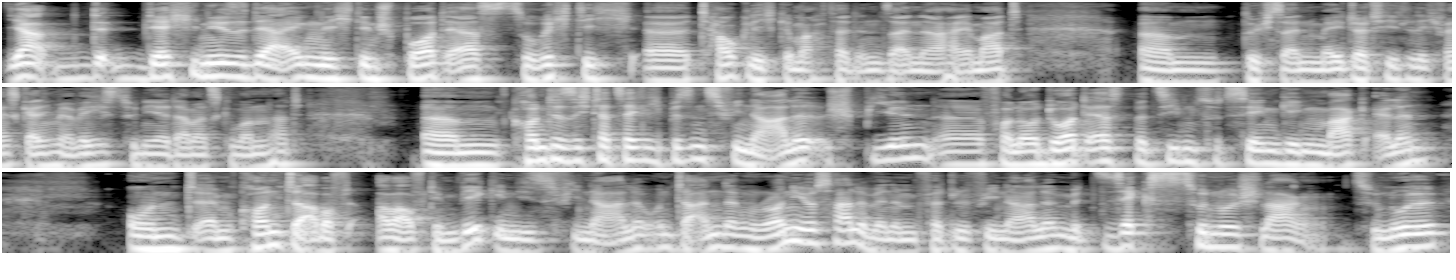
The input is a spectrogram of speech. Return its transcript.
ja, der Chinese, der eigentlich den Sport erst so richtig äh, tauglich gemacht hat in seiner Heimat ähm, durch seinen Major-Titel. Ich weiß gar nicht mehr, welches Turnier er damals gewonnen hat. Ähm, konnte sich tatsächlich bis ins Finale spielen, äh, verlor dort erst mit 7 zu 10 gegen Mark Allen und ähm, konnte aber auf, aber auf dem Weg in dieses Finale unter anderem Ronnie O'Sullivan im Viertelfinale mit 6 zu 0 schlagen. Zu 0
